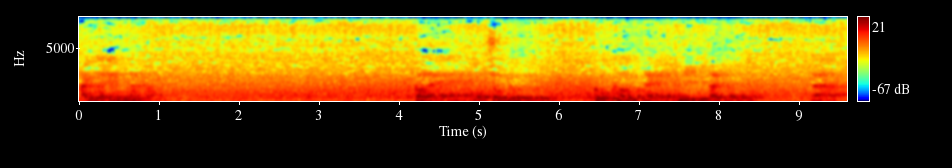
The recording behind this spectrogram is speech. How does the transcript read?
thánh lễ hôm nay. Có lẽ một số người cũng không thể nhìn thấy à,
